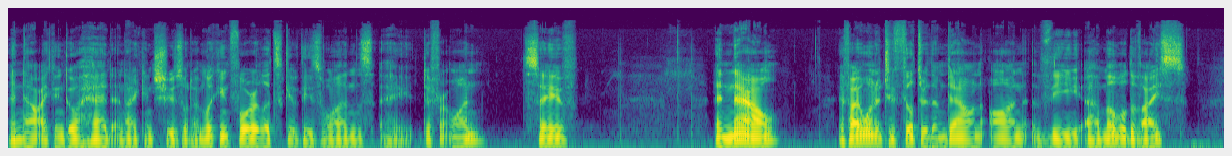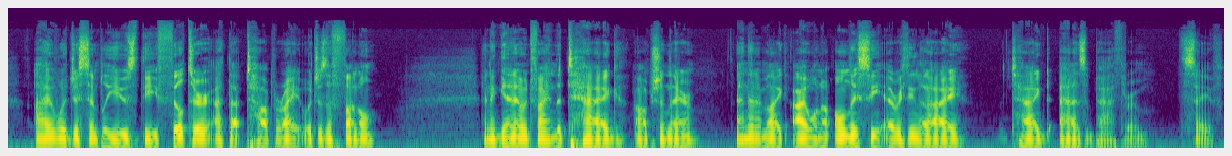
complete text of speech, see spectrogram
and now I can go ahead and I can choose what I'm looking for. Let's give these ones a different one, save. And now, if I wanted to filter them down on the uh, mobile device, I would just simply use the filter at that top right, which is a funnel. And again, I would find the tag option there. And then I'm like, I want to only see everything that I tagged as bathroom. Save.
